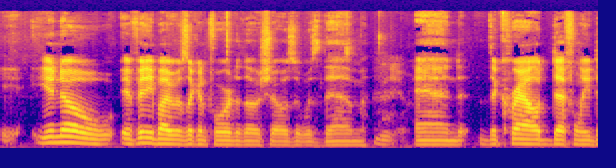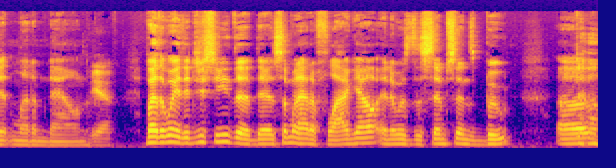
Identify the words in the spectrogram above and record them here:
y you know if anybody was looking forward to those shows it was them Yeah. and the crowd definitely didn't let them down Yeah. by the way did you see the there someone had a flag out and it was the simpsons boot uh,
